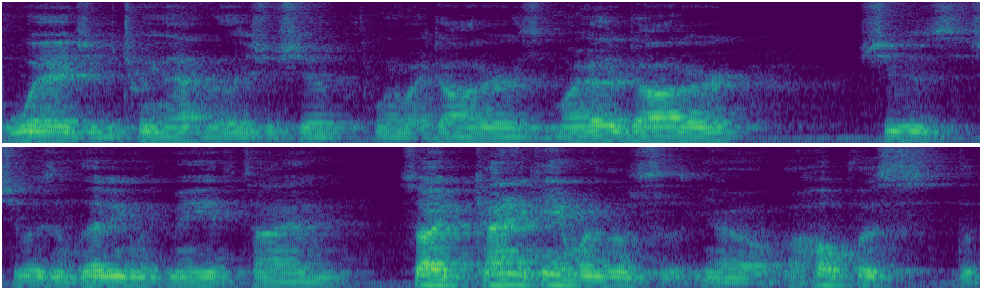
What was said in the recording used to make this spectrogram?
wedge in between that relationship with one of my daughters. My other daughter, she was she wasn't living with me at the time. So I kind of came one of those, you know, a hopeless, the,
